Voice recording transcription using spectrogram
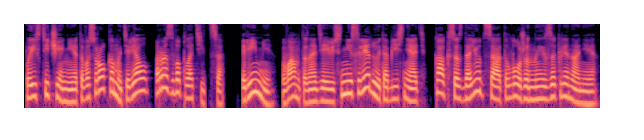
По истечении этого срока материал развоплотится. Римми, вам-то, надеюсь, не следует объяснять, как создаются отложенные заклинания.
